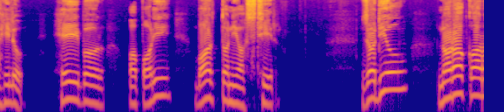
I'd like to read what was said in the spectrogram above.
আহিলোঁ সেইবোৰ অপৰিৱৰ্তনীয় স্থিৰ। যদিও নৰকৰ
